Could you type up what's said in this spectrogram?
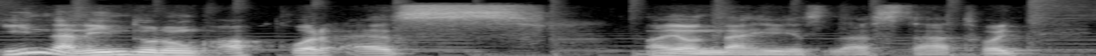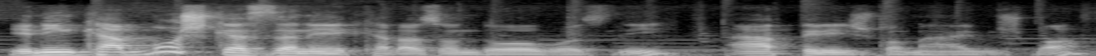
innen indulunk, akkor ez nagyon nehéz lesz. Tehát, hogy én inkább most kezdenék el azon dolgozni, áprilisban, májusban,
